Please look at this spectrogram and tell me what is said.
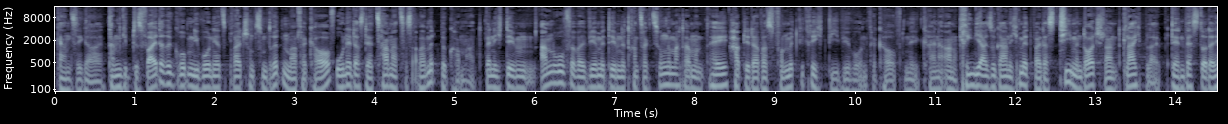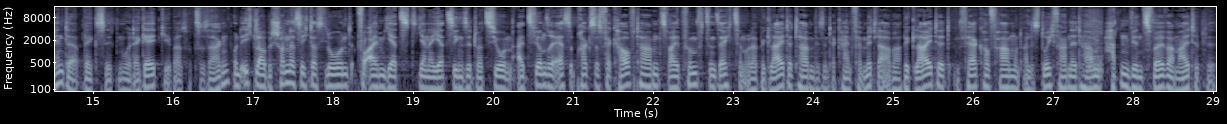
ganz egal. Dann gibt es weitere Gruppen, die wurden jetzt bereits schon zum dritten Mal verkauft, ohne dass der Zahnarzt das aber mitbekommen hat. Wenn ich dem anrufe, weil wir mit dem eine Transaktion gemacht haben und hey, habt ihr da was von mitgekriegt? Wie, wir wurden verkauft? Nee, keine Ahnung. Kriegen die also gar nicht mit, weil das Team in Deutschland gleich bleibt. Der Investor dahinter wechselt nur, der Geldgeber sozusagen. Und ich glaube schon, dass sich das lohnt, vor allem jetzt, in der jetzigen Situation. Als wir unsere erste Praxis verkauft haben, 2015, 16 oder begleitet haben, wir sind ja kein Vermittler, aber begleitet, im Verkauf haben und alles durchverhandelt haben, hatten wir ein 12er Multiple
